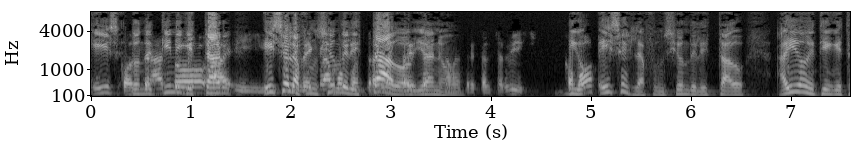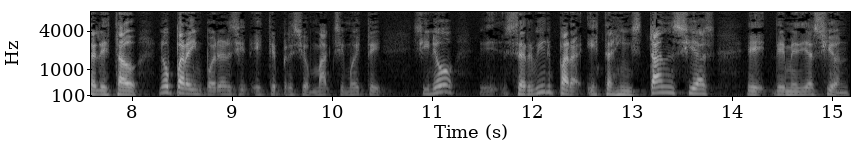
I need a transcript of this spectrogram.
es donde tiene que estar. esa es la función del Estado, Adriano. Digo, esa es la función del Estado. Ahí es donde tiene que estar el Estado, no para imponer este precio máximo, este, sino eh, servir para estas instancias eh, de mediación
